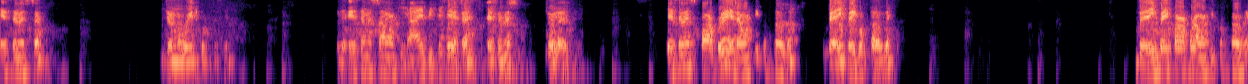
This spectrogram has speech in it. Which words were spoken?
এস এম এস টা জন্য ওয়েট করতেছি। এস এম এস টা আমার কি? আইবি থেকে এটা এস এম এস চলে আসবে। এস এম পাওয়ার পরে এটা আমার কি করতে হবে? ভেরিফাই করতে হবে। ভেরিফাই করার পর আমার কি করতে হবে?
